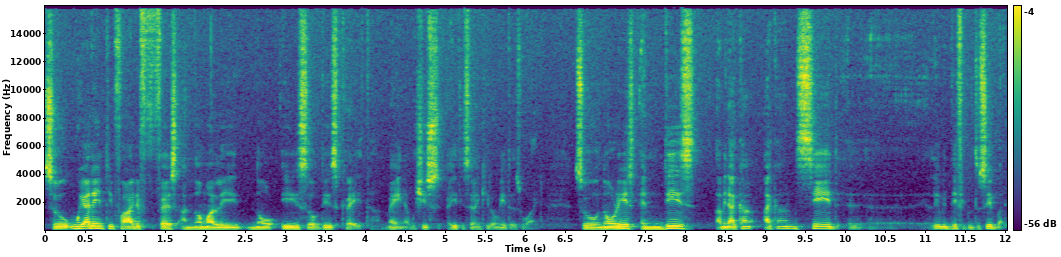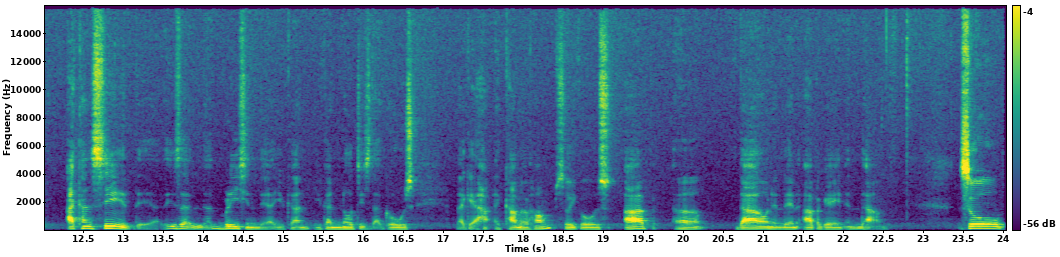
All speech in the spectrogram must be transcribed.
So we identified the first anomaly northeast of this crater, Meitner, which is 87 kilometers wide. So northeast, and this, I mean, I can I can see it uh, a little bit difficult to see, but I can see it there. There's a, a bridge in there. You can you can notice that goes like a, a camel hump. So it goes up, uh, down, and then up again and down. So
